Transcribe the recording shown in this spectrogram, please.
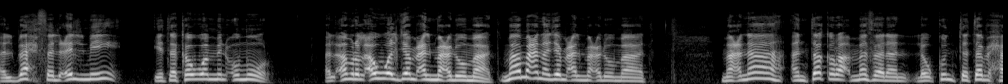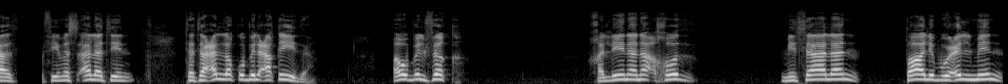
البحث العلمي يتكون من أمور. الأمر الأول جمع المعلومات. ما معنى جمع المعلومات؟ معناه أن تقرأ مثلا لو كنت تبحث في مسألة تتعلق بالعقيدة أو بالفقه. خلينا نأخذ مثالا طالب علم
